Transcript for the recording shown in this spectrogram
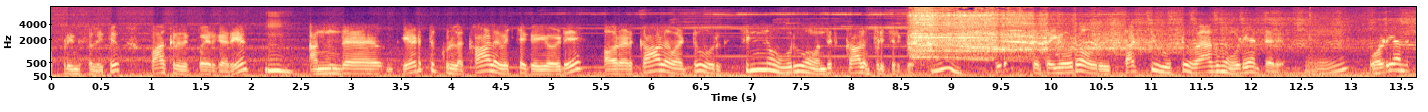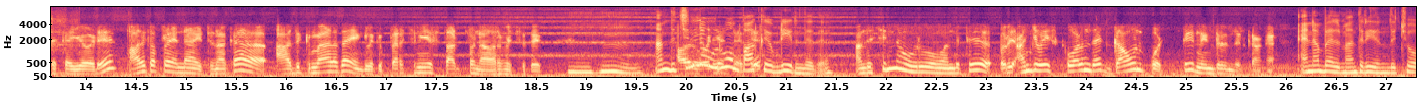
அப்படின்னு சொல்லிட்டு பாக்குறதுக்கு போயிருக்காரு. அந்த இடத்துக்குள்ள காலை வச்ச கையோடு அவரோட காலை வந்துட்டு ஒரு சின்ன உருவம் வந்துட்டு காலை பிடிச்சிருக்கு. பிடிச்ச கையோடு அவர் தட்டி விட்டு வேகமா ஒடியாண்டாரு சரி ஒடியாந்துட்ட கையோடு அதுக்கப்புறம் என்ன ஆயிட்டுனாக்கா அதுக்கு மேலதான் எங்களுக்கு பிரச்சனையே ஸ்டார்ட் பண்ண ஆரம்பிச்சது. அந்த சின்ன. உருவம் பார்க்க எப்படி இருந்தது? அந்த சின்ன உருவம் வந்துட்டு ஒரு அஞ்சு வயசு குழந்தை கவுன் போட்டு நின்று இருந்திருக்காங்க அனபெல் மாதிரி இருந்துச்சோ?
